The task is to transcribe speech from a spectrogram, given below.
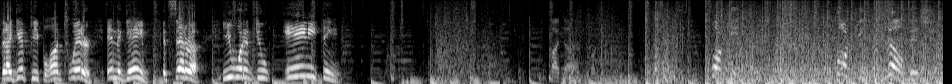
that I give people on Twitter, in the game, etc. You wouldn't do anything. But, uh, fuck. You fucking. Fucking. No, bitch.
